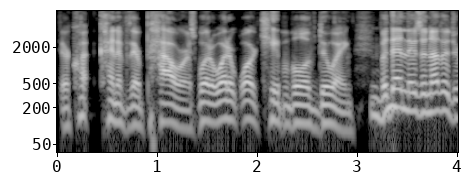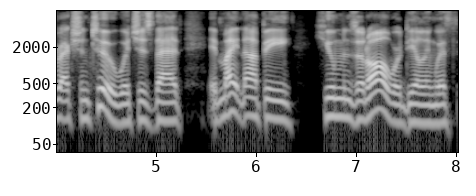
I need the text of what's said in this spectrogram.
their kind of their powers what what what are capable of doing. But then there's another direction too which is that it might not be humans at all we're dealing with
